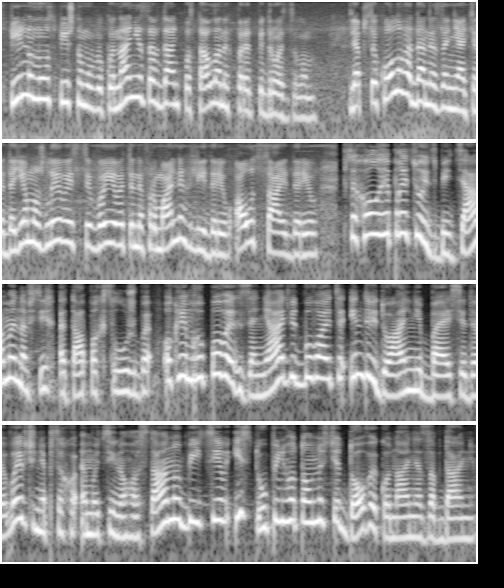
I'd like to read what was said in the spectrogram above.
спільному успішному виконанні завдань, поставлених перед підрозділом. Для психолога дане заняття дає можливість виявити неформальних лідерів, аутсайдерів, Психологи працюють з бійцями на всіх етапах служби. Окрім групових занять, відбуваються індивідуальні бесіди, вивчення психоемоційного стану бійців і ступінь готовності до виконання завдань.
